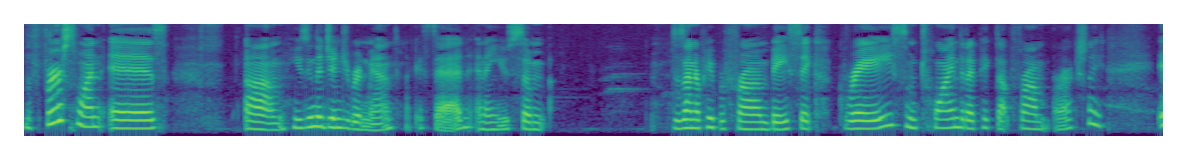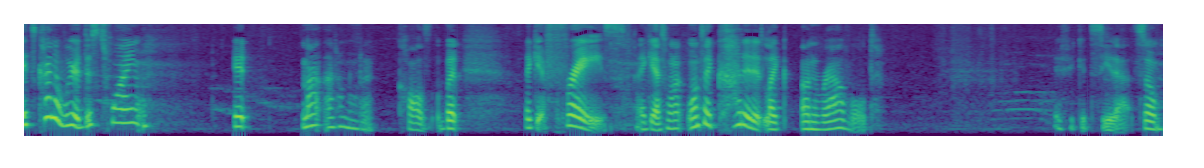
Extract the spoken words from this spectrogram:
The first one is um, using the gingerbread man, like I said, and I used some designer paper from Basic Gray, some twine that I picked up from, or actually, it's kind of weird. This twine, it, not, I don't know what it calls, but like it frays, I guess. When once I cut it, it like unraveled if you could see that. So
